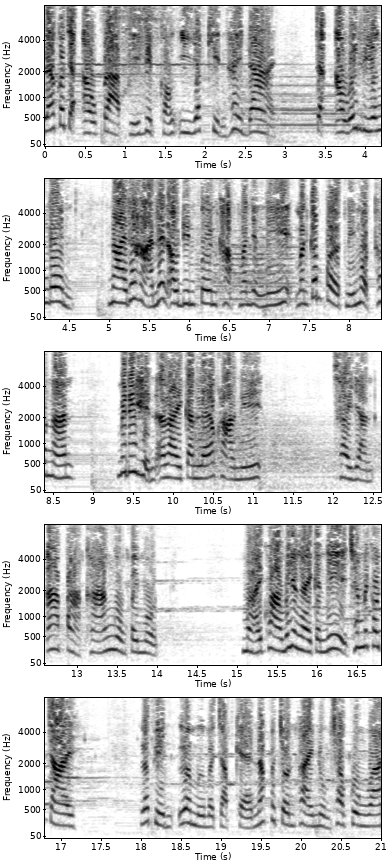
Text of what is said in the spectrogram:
แล้วก็จะเอาปราบผีดิบของอียักษ์ขินให้ได้ จะเอาไว้เลี้ยงเล่น นายทหารเล่นเอาดินปืนขับมันอย่างนี้ มันก็เปิดหนีหมดเท่านั้น ไม่ได้เห็นอะไรกันแล้วคราวนี้ชายยันอ้าปากค้างงงไปหมด หมายความว่ายังไงกันนี่ ฉันไม่เข้าใจ แล้วพินเอื้อมมือมาจับแขนนักผจญภัยหนุ่มชาวกรุงไว้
